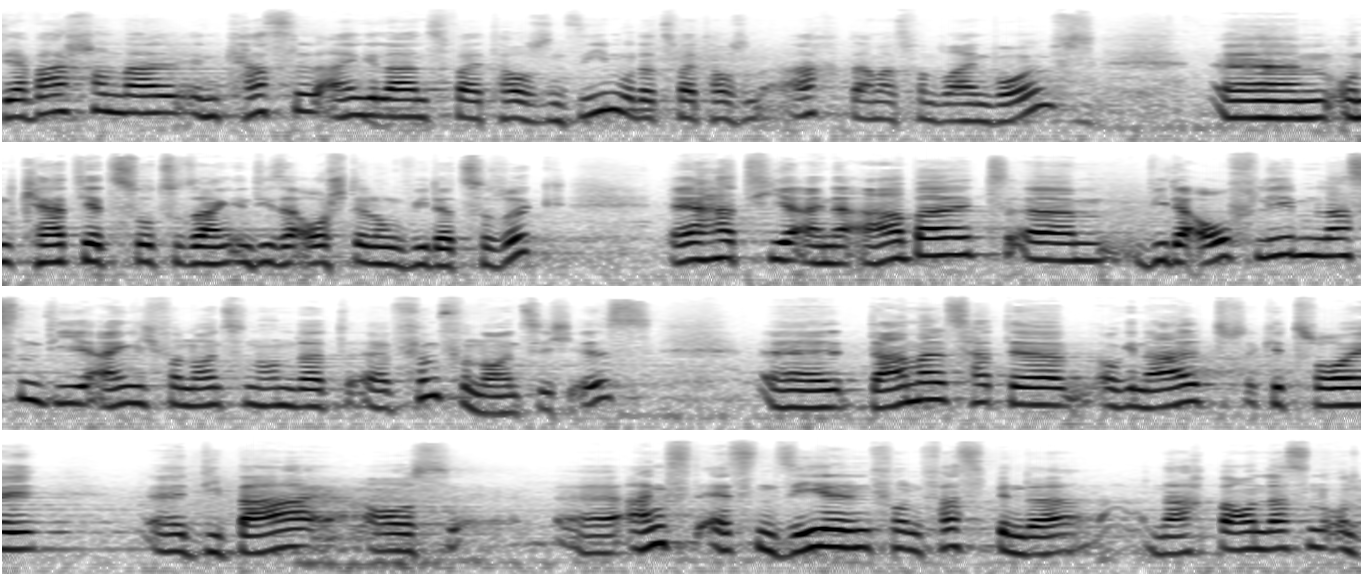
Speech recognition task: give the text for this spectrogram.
Der war schon mal in Kassel eingeladen 2007 oder 2008, damals von Ryan Wolfs, ähm, und kehrt jetzt sozusagen in diese Ausstellung wieder zurück. Er hat hier eine Arbeit ähm, wieder aufleben lassen, die eigentlich von 1995 ist. Äh, damals hat er originalgetreu äh, die Bar aus äh, Angstessen Seelen von Fassbinder nachbauen lassen und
